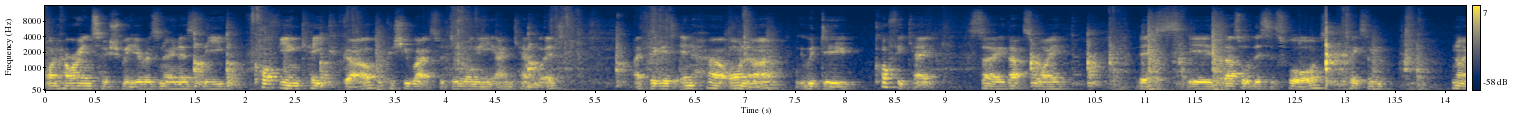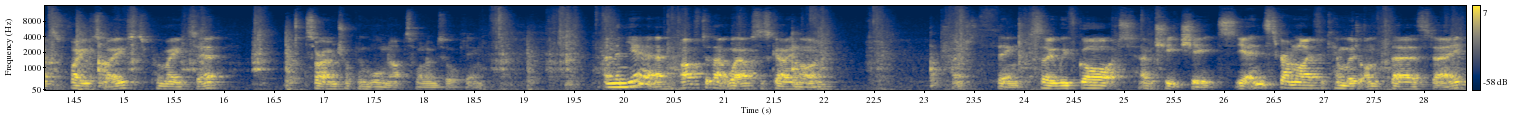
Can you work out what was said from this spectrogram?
on her own social media, is known as the coffee and cake girl, because she works with DeLonghi and Kenwood, I figured in her honour we would do coffee cake. So that's why this is, that's what this is for. So take some nice photos to promote it. Sorry, I'm chopping walnuts while I'm talking. And then yeah, after that, what else is going on? Think. So we've got a cheat sheets. Yeah, Instagram Live for Kenwood on Thursday.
